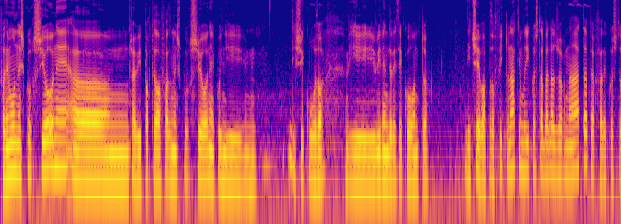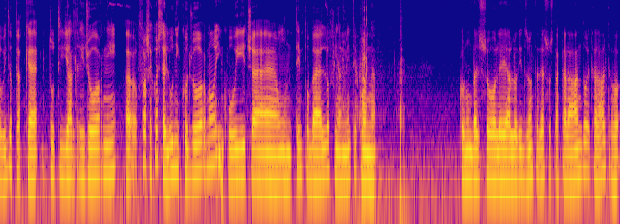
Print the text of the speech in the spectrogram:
Faremo un'escursione, ehm, cioè vi porterò a fare un'escursione, quindi mm, di sicuro vi, vi renderete conto. Dicevo, approfitto un attimo di questa bella giornata per fare questo video perché tutti gli altri giorni, eh, forse questo è l'unico giorno in cui c'è un tempo bello, finalmente con, con un bel sole all'orizzonte, adesso sta calando e tra l'altro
